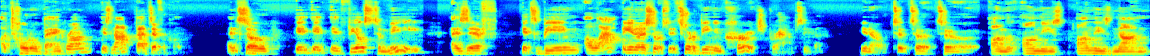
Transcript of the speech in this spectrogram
a total bank run is not that difficult, and so it, it, it feels to me as if it's being allowed. You know, it's sort of, it's sort of being encouraged, perhaps even you know, to to to on on these on these non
